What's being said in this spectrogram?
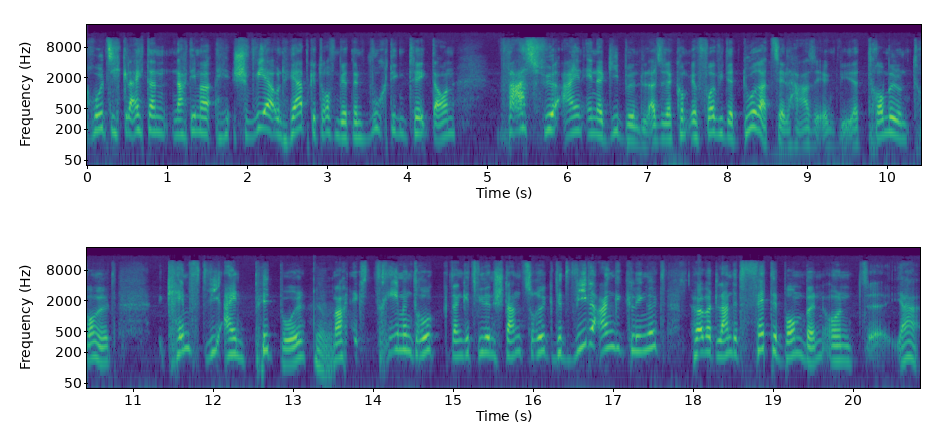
holt sich gleich dann, nachdem er schwer und herb getroffen wird, einen wuchtigen Takedown. Was für ein Energiebündel. Also der kommt mir vor wie der Duracell-Hase irgendwie. Der trommelt und trommelt kämpft wie ein Pitbull, ja. macht extremen Druck, dann geht es wieder in den Stand zurück, wird wieder angeklingelt. Herbert landet fette Bomben und äh, ja,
